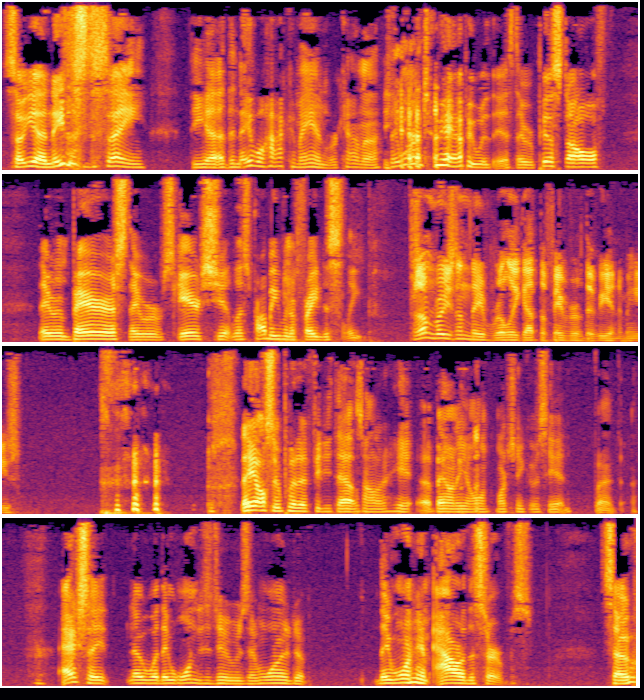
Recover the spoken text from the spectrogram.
so yeah, needless to say, the uh, the Naval High Command were kind of they Yeah. weren't too happy with this. They were pissed off. They were embarrassed. They were scared shitless. Probably even afraid to sleep. For some reason, they really got the favor of the Vietnamese. They also put a fifty thousand dollar uh, bounty on Marcinko's head. But uh, actually, no. What they wanted to do is they wanted to they wanted him out of the service. So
